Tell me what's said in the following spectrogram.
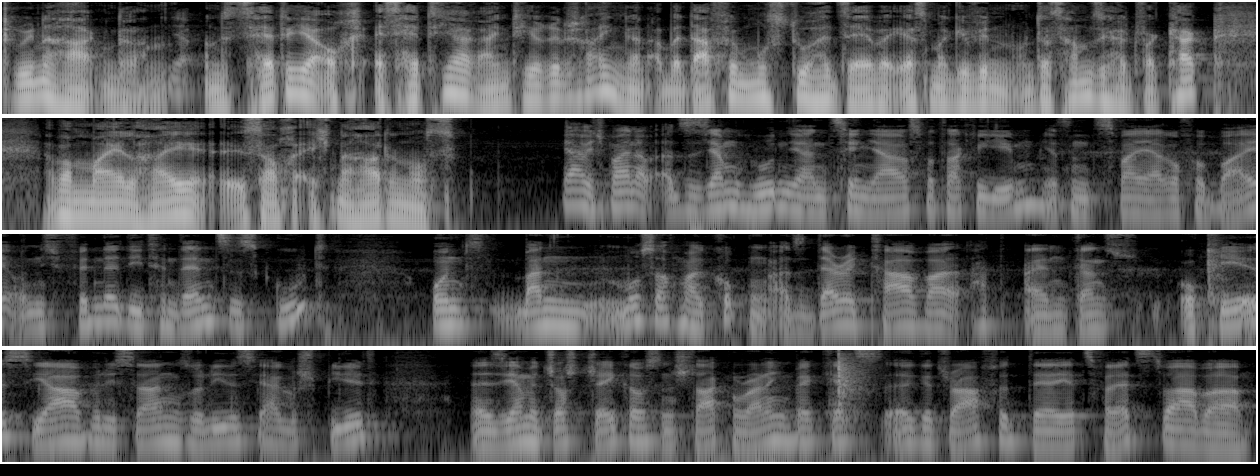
grüne Haken dran. Ja. Und es hätte ja auch, es hätte ja rein theoretisch können, aber dafür musst du halt selber erstmal gewinnen. Und das haben sie halt verkackt. Aber Mile High ist auch echt eine harte Nuss. Ja, ich meine, also sie haben Gruden ja einen 10-Jahres-Vertrag gegeben, jetzt sind zwei Jahre vorbei und ich finde, die Tendenz ist gut und man muss auch mal gucken. Also Derek Carr war, hat ein ganz okayes Jahr, würde ich sagen, solides Jahr gespielt. Äh, Sie haben mit Josh Jacobs einen starken Running Back jetzt äh, gedraftet, der jetzt verletzt war, aber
